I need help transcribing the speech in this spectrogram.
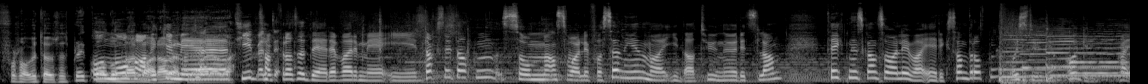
for så vidt taushetsplikt. Og, og nå har vi ikke mer tid. Takk for at dere var med i Dagsnytt 18. Som ansvarlig for sendingen var Ida Tune Øritsland. Teknisk ansvarlig var Erik Sandbråten, og i studio var Gry.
